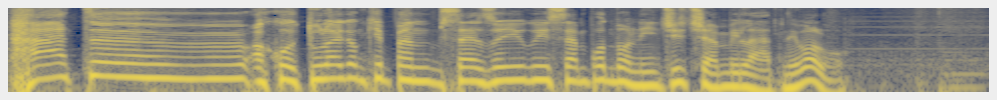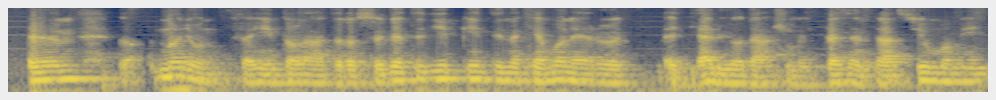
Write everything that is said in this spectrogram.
Hát, akkor tulajdonképpen szerzőjogi szempontból nincs itt semmi látnivaló? Nagyon fején találtad a szöget egyébként, én nekem van erről egy előadásom, egy prezentációm, ami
